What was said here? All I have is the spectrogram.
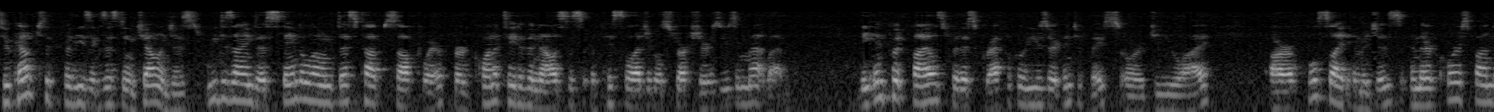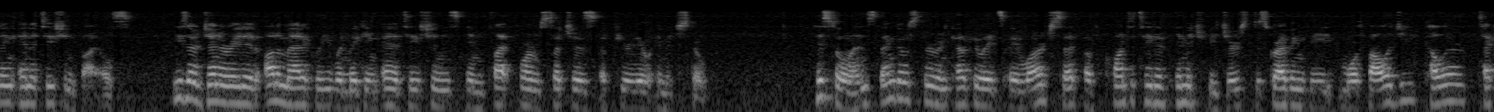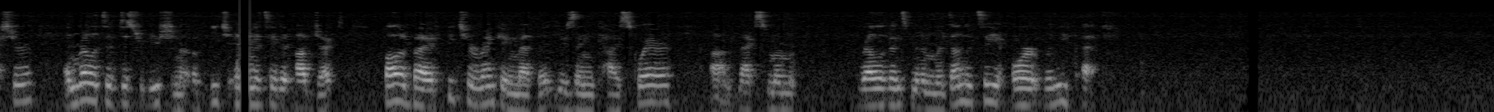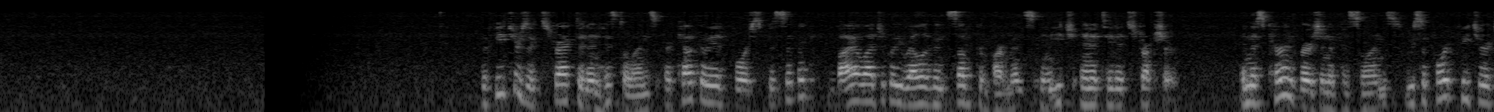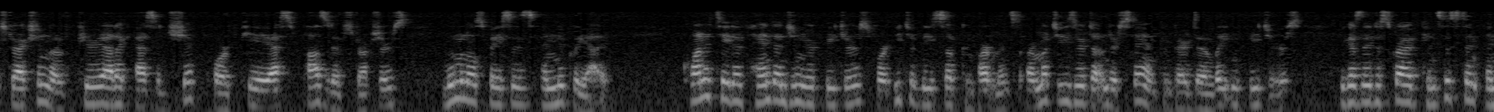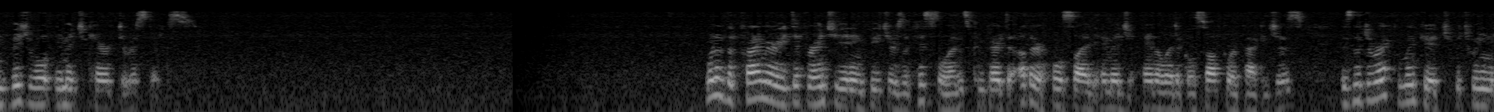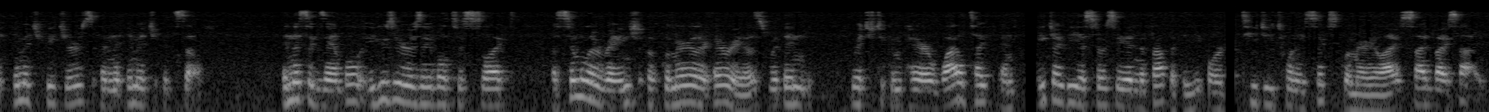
To account for these existing challenges, we designed a standalone desktop software for quantitative analysis of histological structures using MATLAB. The input files for this graphical user interface, or GUI, are whole slide images and their corresponding annotation files. These are generated automatically when making annotations in platforms such as Aperio ImageScope. HistoLens then goes through and calculates a large set of quantitative image features describing the morphology, color, texture, and relative distribution of each annotated object, followed by a feature ranking method using chi-square, um, maximum relevance, minimum redundancy, or relief F. The features extracted in HistoLens are calculated for specific biologically relevant subcompartments in each annotated structure. In this current version of HistoLens, we support feature extraction of periodic acid Schiff or PAS positive structures, luminal spaces, and nuclei. Quantitative hand-engineered features for each of these subcompartments are much easier to understand compared to latent features because they describe consistent and visual image characteristics. One of the primary differentiating features of HistoLens compared to other whole-slide image analytical software packages is the direct linkage between image features and the image itself. In this example, a user is able to select a similar range of glomerular areas within which to compare wild-type and HIV-associated nephropathy, or TG26 glomeruli, side by side.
